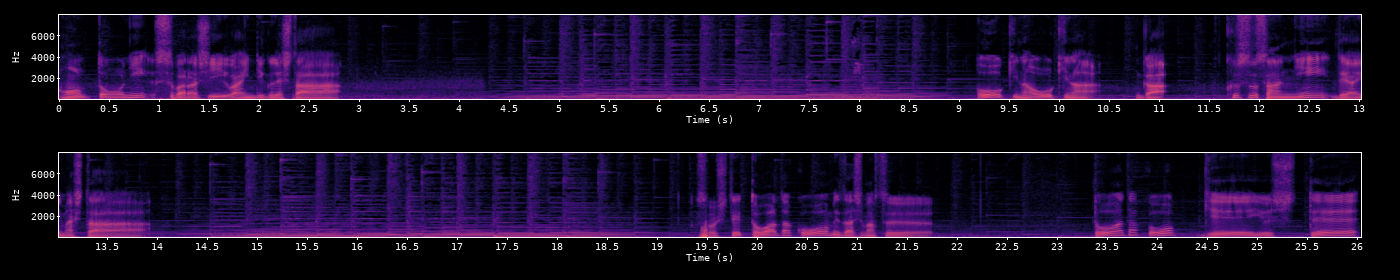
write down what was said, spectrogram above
本当に素晴らしいワインディングでした。大きな大きながクスさんに出会いました。そして十和田湖を目指します。十和田湖を経由して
